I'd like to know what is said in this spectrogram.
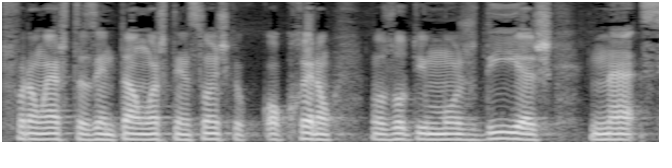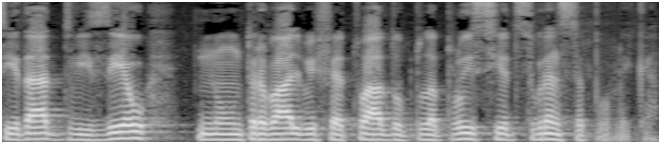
foram estas então as tensões que ocorreram nos últimos dias na cidade de Viseu, num trabalho efetuado pela Polícia de Segurança Pública.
